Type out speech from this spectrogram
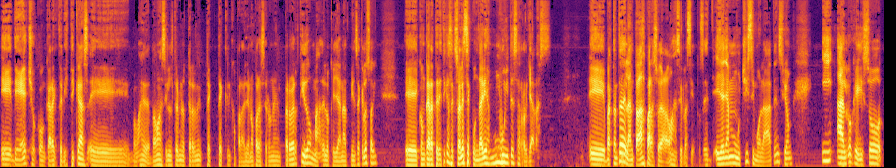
Eh, de hecho, con características, eh, vamos, a, decir el término técnico para yo no parecer un pervertido, más de lo que ya Nat piensa que lo soy, eh, con características sexuales secundarias muy desarrolladas. Bastante adelantadas para su edad, vamos a decirlo así. Entonces, ella llama muchísimo la atención y algo que hizo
